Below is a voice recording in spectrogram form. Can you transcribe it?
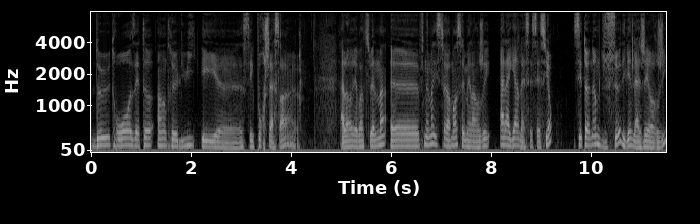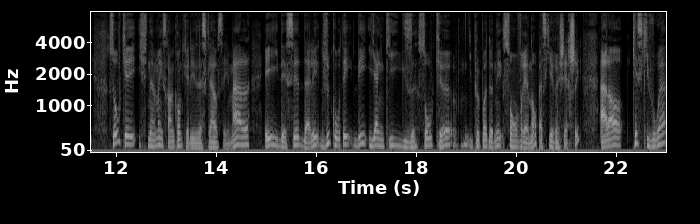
deux, trois États entre lui et ses pourchasseurs. Alors éventuellement, euh, finalement, il se ramasse à mélanger à la guerre de la sécession. C'est un homme du Sud, il vient de la Géorgie, sauf que finalement, il se rend compte que les esclaves, c'est mal, et il décide d'aller du côté des Yankees, sauf que il peut pas donner son vrai nom parce qu'il est recherché. Alors, qu'est-ce qu'il voit?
